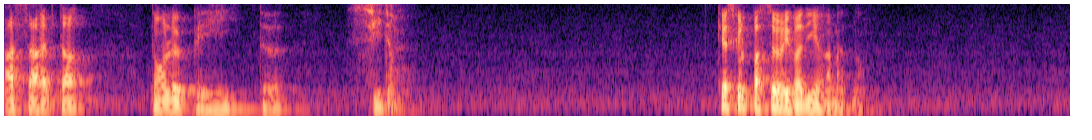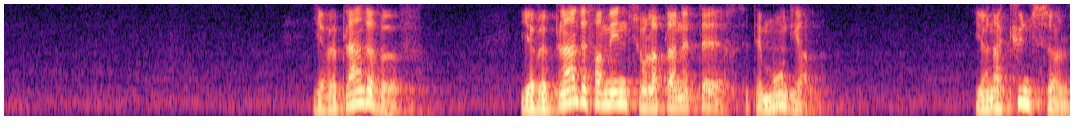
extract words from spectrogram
à Sarepta, dans le pays de Sidon. Qu'est-ce que le pasteur il va dire là maintenant? Il y avait plein de veuves. Il y avait plein de famines sur la planète Terre. C'était mondial. Il n'y en a qu'une seule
